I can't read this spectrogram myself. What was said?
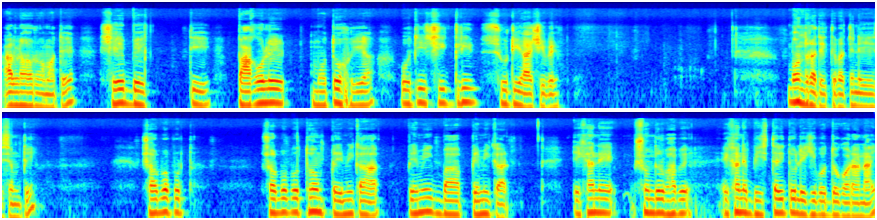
আল্লাহর রহমতে সে ব্যক্তি পাগলের মতো হইয়া অতি শীঘ্রই ছুটিয়া আসিবে। বন্ধুরা দেখতে পাচ্ছেন এই ইসমটি সর্বপ্রথম সর্বপ্রথম প্রেমিকা, প্রেমিক বা প্রেমিকার এখানে সুন্দরভাবে এখানে বিস্তারিত লিপিবদ্ধ করা নাই।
